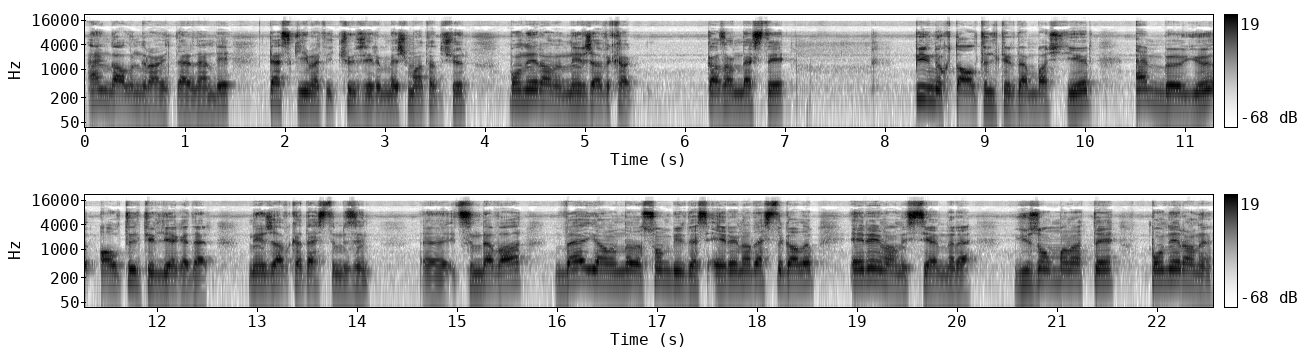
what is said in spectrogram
Ən qalın qranitlərdəndir. Dəst qiyməti 225 manata düşür. Boneranın Nerjavika qazan dəsti 1.6 litrdən başlayır. Ən böyüyü 6 litrliyə qədər Nerjavika dəstimizin e, içində var və yanında da son bir dəst Erena dəsti qalıb. Erenanı istəyənlərə 110 manatdır. Boneranı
